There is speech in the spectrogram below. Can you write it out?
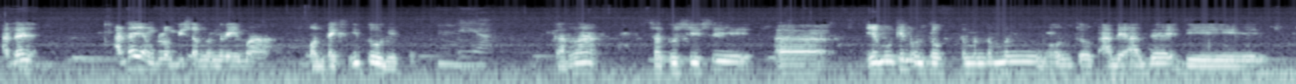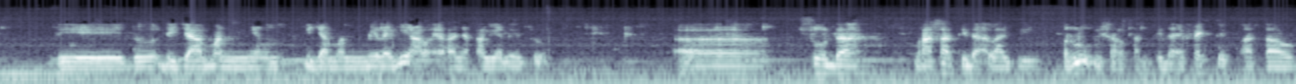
Ada ada yang belum bisa menerima konteks itu gitu. Hmm. Iya. karena satu sisi eh, ya mungkin untuk teman-teman untuk adik-adik di di di zaman yang di zaman milenial eranya kalian itu eh, sudah merasa tidak lagi perlu misalkan tidak efektif atau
